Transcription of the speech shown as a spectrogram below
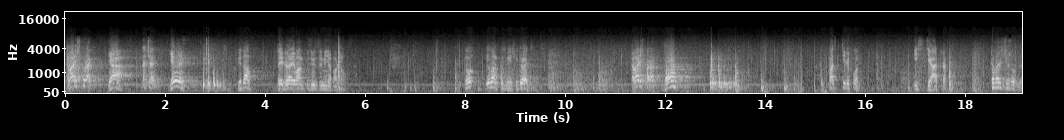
Товарищ Куракин. Я. Начальник. Есть. Видал? Доиграй, Иван Кузьмич, за меня, пожалуйста. Ну, Иван Кузьмич, играйте. Товарищ Парад. Да? Маска телефон. Из театра. Товарищ дежурный.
